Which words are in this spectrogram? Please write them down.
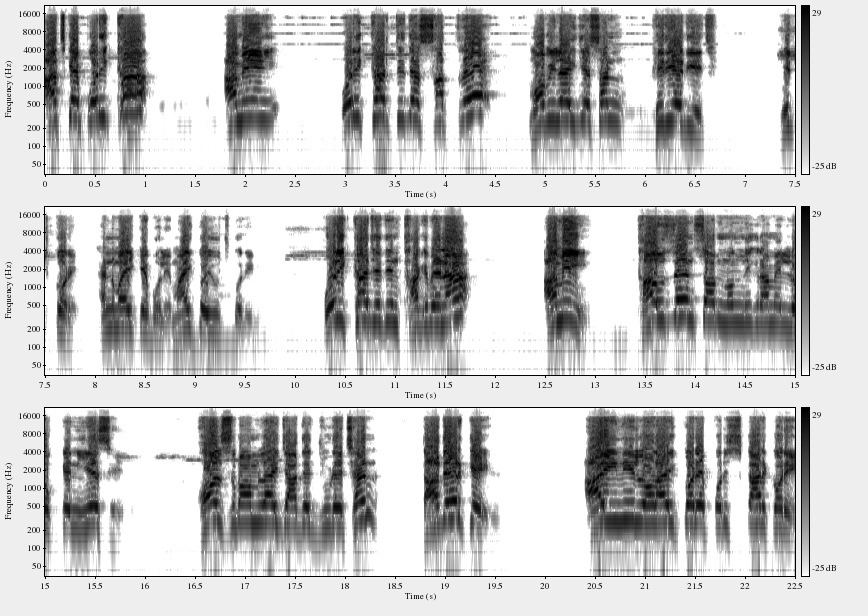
আজকে পরীক্ষা, আমি পরীক্ষার্থীদের ছাত্রে মবিলাইজেশন ফিরিয়ে দিয়েছি। মিট করে হ্যান্ড মাইকে বলে মাইকও ইউজ করিনি। পরীক্ষা যেদিন থাকবে না, আমি থাউজেন্ডস অফ নন্দীগ্রামের লোককে নিয়ে এসে ফলস মামলায় যাদের জুড়েছেন, তাদেরকে আইনি লড়াই করে, পরিষ্কার করে,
